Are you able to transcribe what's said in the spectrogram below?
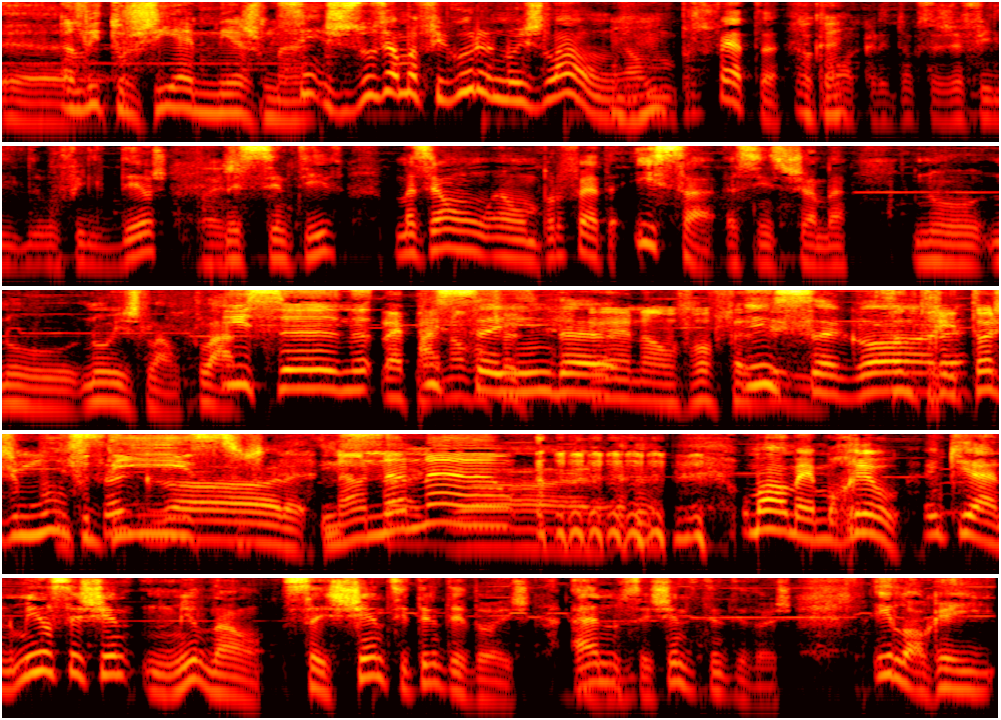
eh, A liturgia é a mesma. Sim, Jesus é uma figura no Islão, é um profeta. Ok. Não acreditam que seja filho o filho de Deus Pois. nesse sentido, mas é um, é um profeta. Issa, assim se chama no, no, no Islão, claro. Isso, epá, Isso não vou fazer, ainda- Eu não vou fazer Isso agora. São territórios movediços. Não, não, não. o Maomé morreu em que ano? 1600, mil não, 632. Ano 632. E logo aí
